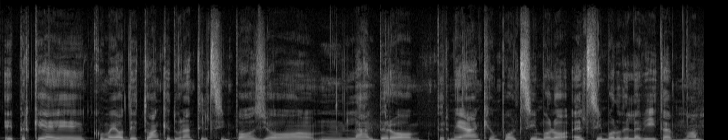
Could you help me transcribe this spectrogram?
e, perché, come ho detto anche durante il simposio, l'albero per me è anche un po' il simbolo, il simbolo della vita, no?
